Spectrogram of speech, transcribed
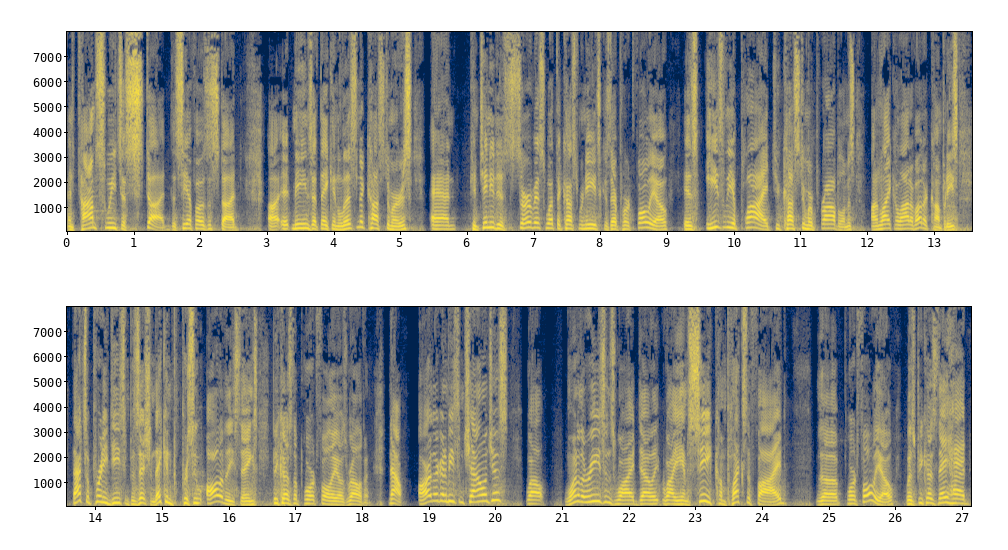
and Tom Sweet's a stud, the CFO is a stud. Uh, it means that they can listen to customers and continue to service what the customer needs because their portfolio is easily applied to customer problems, unlike a lot of other companies. That's a pretty decent position. They can pursue all of these things because the portfolio is relevant. Now, are there going to be some challenges? Well, one of the reasons why, Dell, why EMC complexified the portfolio was because they had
